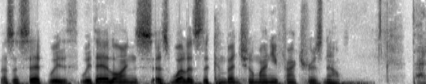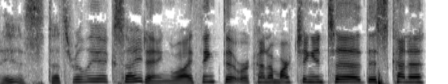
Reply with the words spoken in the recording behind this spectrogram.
as I said, with, with airlines as well as the conventional manufacturers now. That is. That's really exciting. Well, I think that we're kind of marching into this kind of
